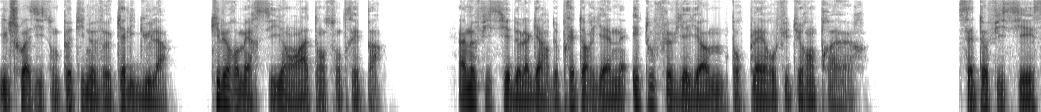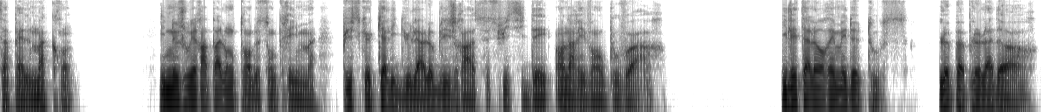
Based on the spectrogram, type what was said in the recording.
il choisit son petit-neveu Caligula, qui le remercie en hâtant son trépas un officier de la garde prétorienne étouffe le vieil homme pour plaire au futur empereur. Cet officier s'appelle Macron. Il ne jouira pas longtemps de son crime, puisque Caligula l'obligera à se suicider en arrivant au pouvoir. Il est alors aimé de tous, le peuple l'adore,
